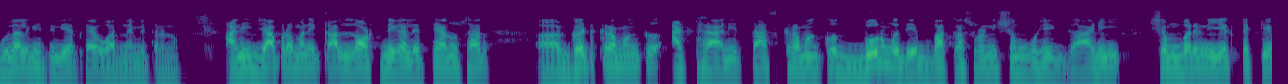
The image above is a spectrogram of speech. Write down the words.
गुलाल घेतील यात काय वाद नाही मित्रांनो. आणि ज्याप्रमाणे काल लॉट निघाले त्यानुसार गट क्रमांक अठरा आणि तास क्रमांक दोनमध्ये बाकासूर आणि शंभू ही गाडी शंभरने एक टक्के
